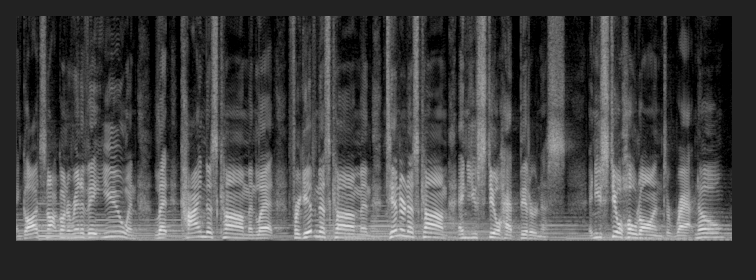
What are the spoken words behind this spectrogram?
And God's not going to renovate you and let kindness come and let forgiveness come and tenderness come and you still have bitterness and you still hold on to rat. No,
